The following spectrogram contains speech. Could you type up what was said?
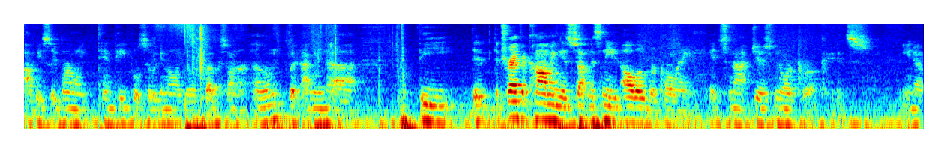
obviously we're only ten people, so we can only really focus on our own, but I mean, uh, the, the, the traffic calming is something that's needed all over Colerain. It's not just Northbrook. It's, you know,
